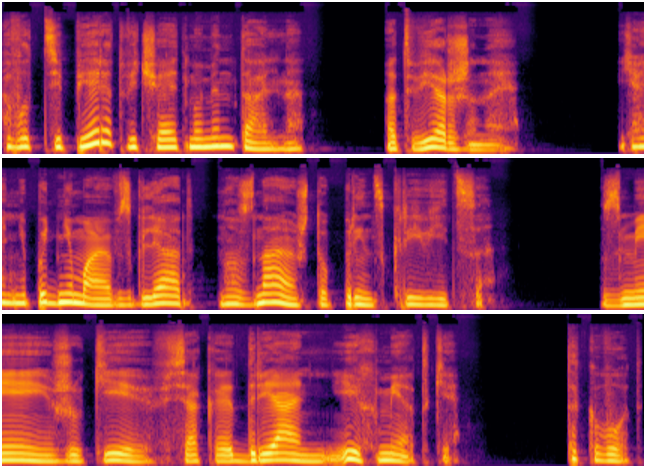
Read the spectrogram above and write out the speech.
Вот теперь отвечает моментально. «Отверженные». Я не поднимаю взгляд, но знаю, что принц кривится. Змеи, жуки, всякая дрянь, их метки. Так вот,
